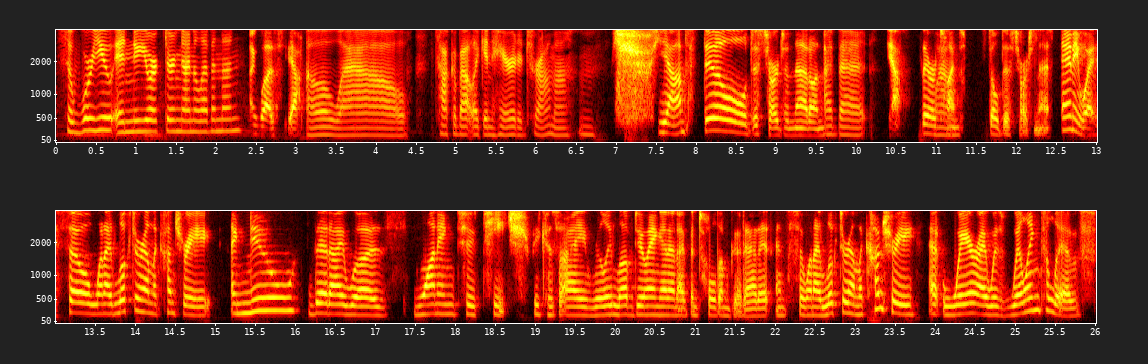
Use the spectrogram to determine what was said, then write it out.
So were you in New York during 9/11 then? I was, yeah. Oh wow talk about like inherited trauma. Mm. Yeah, I'm still discharging that on. I bet. Yeah, there are wow. times still discharging that. Anyway, so when I looked around the country, I knew that I was wanting to teach because I really love doing it and I've been told I'm good at it. And so when I looked around the country at where I was willing to live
